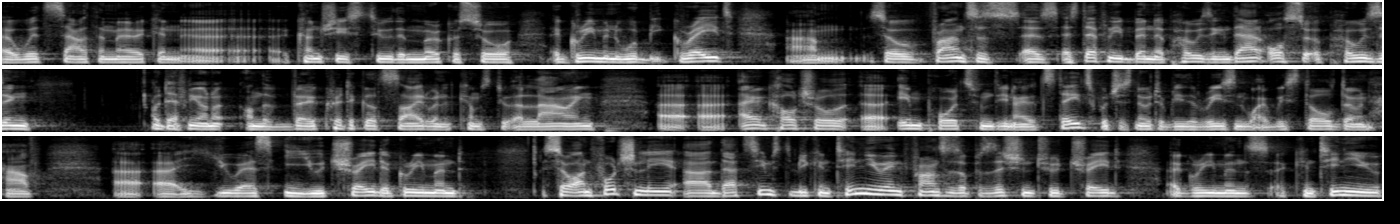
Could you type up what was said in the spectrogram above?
uh, with South American uh, countries through the Mercosur agreement would be great. Um, so France has, has, has, definitely been opposing that, also opposing or definitely on, a, on the very critical side when it comes to allowing uh, uh, agricultural uh, imports from the United States, which is notably the reason why we still don't have uh, a US EU trade agreement. So, unfortunately, uh, that seems to be continuing. France's opposition to trade agreements uh, continue,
